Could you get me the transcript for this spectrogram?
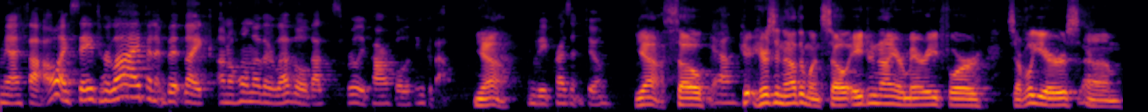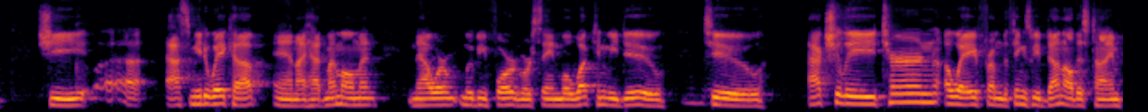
I mean, I thought, oh, I saved her life. And it, but like on a whole nother level, that's really powerful to think about Yeah. and to be present to. Yeah. So Yeah. Here- here's another one. So Adrian and I are married for several years. Yeah. Um, she uh, asked me to wake up, and I had my moment. Now we're moving forward. And we're saying, well, what can we do Mhm. to actually turn away from the things we've done all this time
